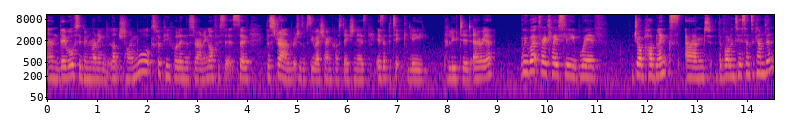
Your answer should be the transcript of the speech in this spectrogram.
and they've also been running lunchtime walks for people in the surrounding offices. So the Strand, which is obviously where Charing Cross Station is, is a particularly polluted area. We work very closely with Job Hub Links and the Volunteer Centre Camden.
